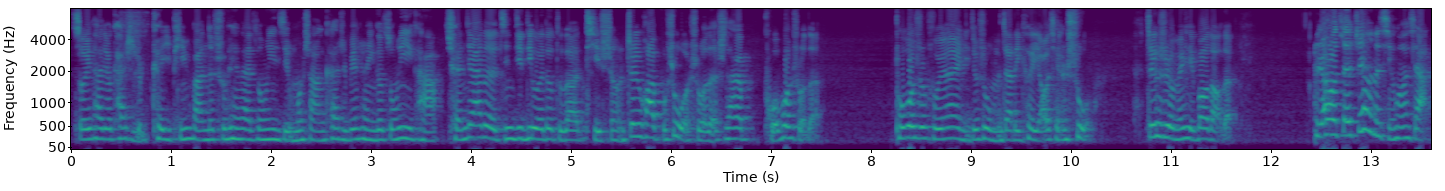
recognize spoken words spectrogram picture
所以他就开始可以频繁的出现在综艺节目上，开始变成一个综艺咖，全家的经济地位都得到提升。这句话不是我说的，是她婆婆说的。婆婆说：“福原爱，你就是我们家的一棵摇钱树。”这个是有媒体报道的。然后在这样的情况下，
